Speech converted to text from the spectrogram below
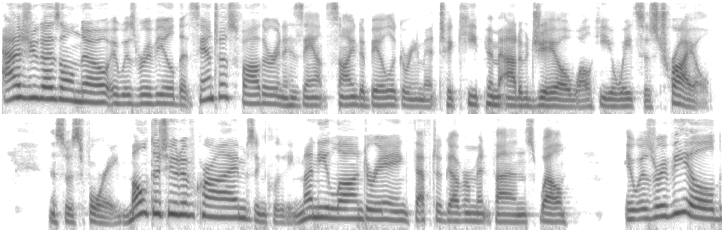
as you guys all know, it was revealed that Santos' father and his aunt signed a bail agreement to keep him out of jail while he awaits his trial. This was for a multitude of crimes, including money laundering, theft of government funds. Well, it was revealed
